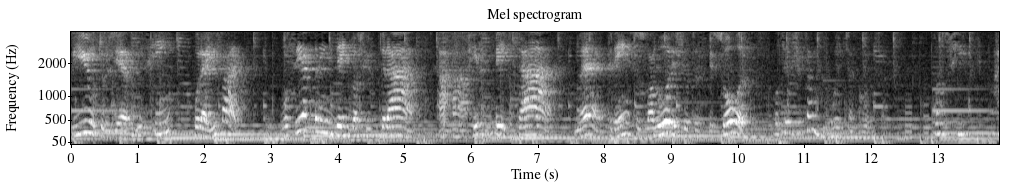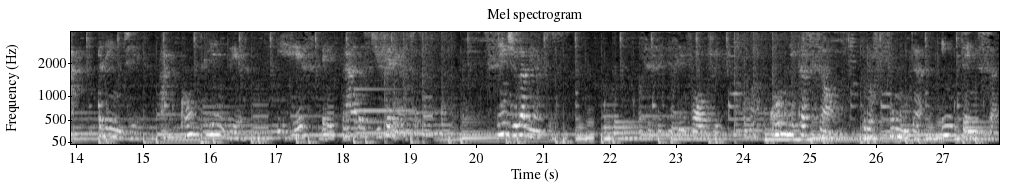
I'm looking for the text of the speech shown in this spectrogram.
filtros e, e sim por aí vai. Você aprendendo a filtrar, a, a respeitar, não é, crenças, valores de outras pessoas, você evita muita coisa. Quando se aprende a compreender e respeitar as diferenças, sem julgamentos, você se desenvolve uma comunicação profunda, intensa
